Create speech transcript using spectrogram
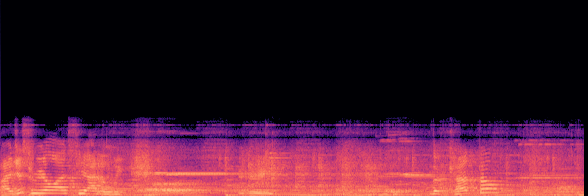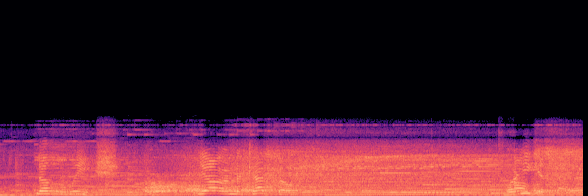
I just realized he had a leash. The cat though? No, the leash. Yeah, and the cat though. Where did he oh, get that?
